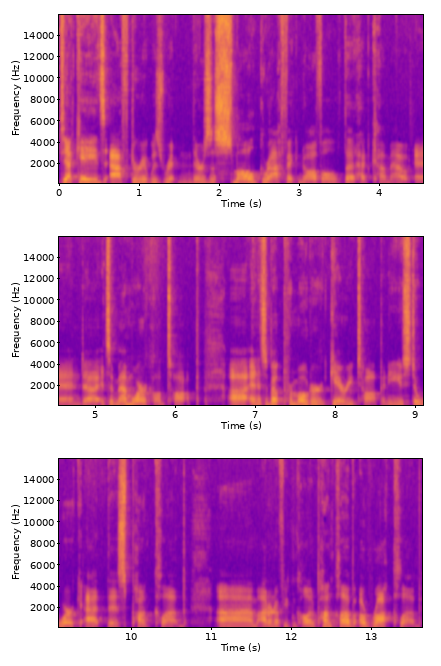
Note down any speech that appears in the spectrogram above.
decades after it was written, there's a small graphic novel that had come out, and uh, it's a memoir called Top, uh, and it's about promoter Gary Topp, and he used to work at this punk club Um, I don't know if you can call it a punk club, a rock club.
